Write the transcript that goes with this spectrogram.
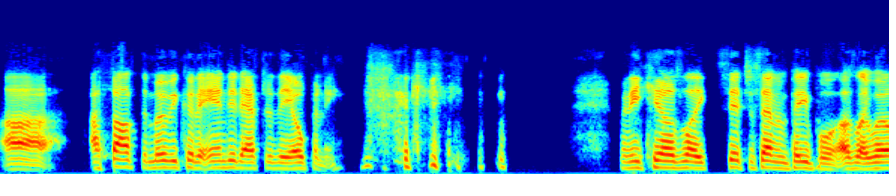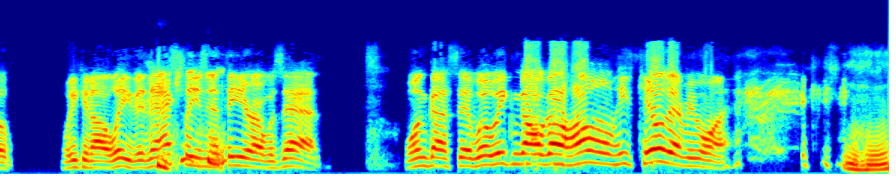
Uh, I thought the movie could have ended after the opening. when he kills like six or seven people, I was like, well, we can all leave. And actually, in the theater I was at, one guy said, "Well, we can all go home. He's killed everyone." mm-hmm.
